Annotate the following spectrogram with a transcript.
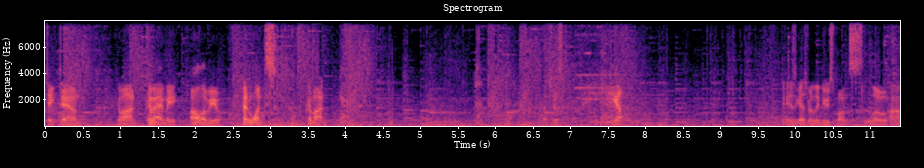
take down. Come on, come at me. All of you. At once. Come on. Let's just... Yep. These guys really do spawn slow, huh?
